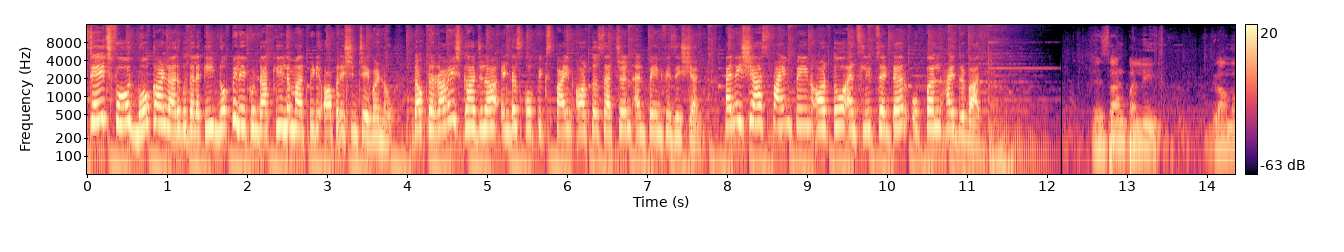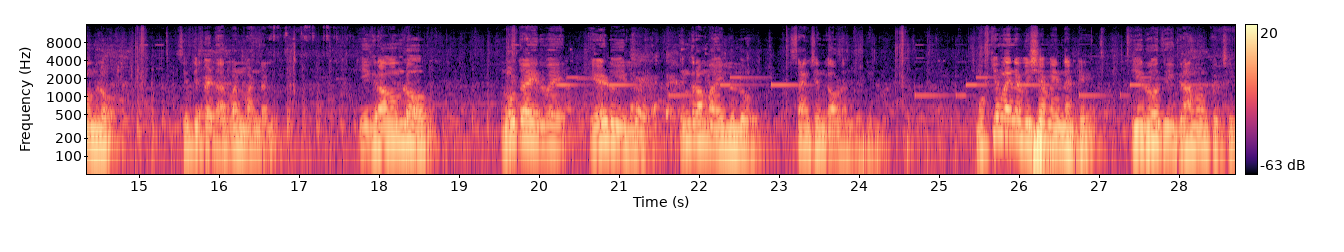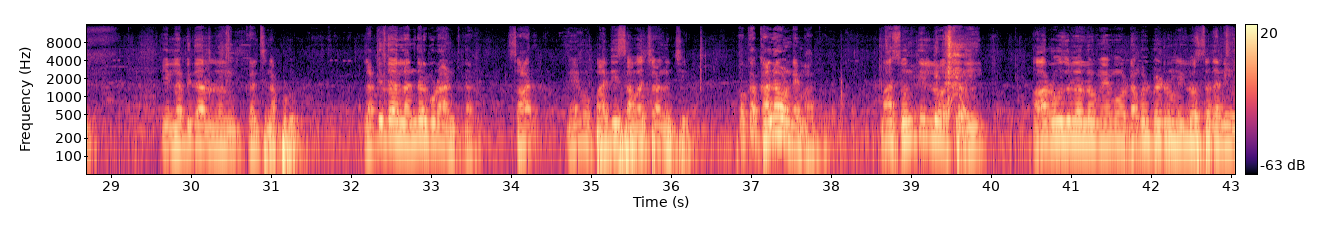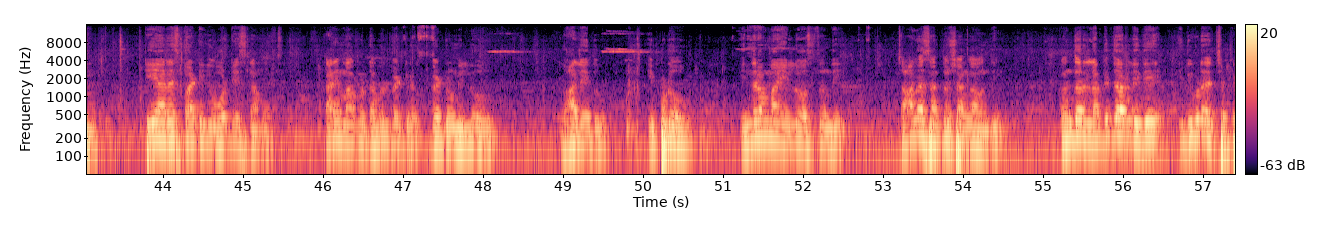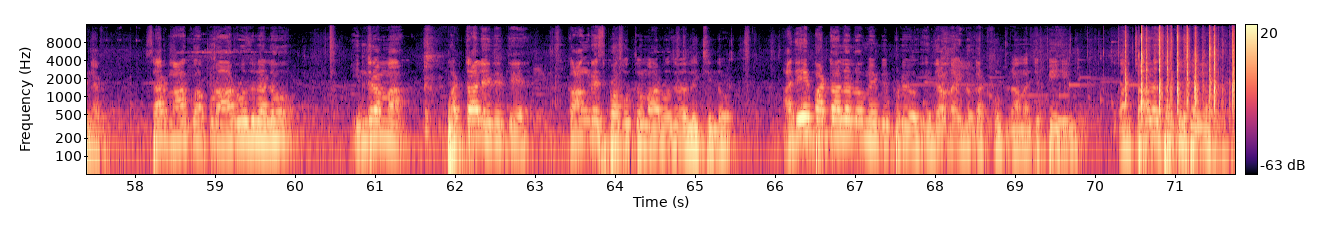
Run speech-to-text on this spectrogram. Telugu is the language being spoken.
స్టేజ్ ఫోర్ మోకాళ్ళ అరుగుదలకి నొప్పి లేకుండా కీళ్ళ మార్పిడి operation చేయబడను. Doctor Ramesh Gajula endoscopic spine ortho surgeon and pain physician. పెనిషియా spine pain ortho and sleep centre Uppal Hyderabad. Esanpalli గ్రామంలో సిద్దిపేట అర్బన్ మండల్. ఈ గ్రామంలో నూట ఇరవై ఏడు ఇల్లు ఇంద్రమ్మ ఇల్లులు శాంక్షన్ కావడం జరిగింది. ముఖ్యమైన విషయం ఏంటంటే ఈరోజు ఈ గ్రామంకి వచ్చి ఈ లబ్ధిదారులను కలిసినప్పుడు లబ్ధిదారులందరూ కూడా అంటున్నారు సార్ మేము పది సంవత్సరాల నుంచి ఒక కళ ఉండే మాకు. మా సొంత ఇల్లు వస్తుంది. ఆ రోజులలో మేము డబుల్ బెడ్రూమ్ ఇల్లు వస్తుందని టీఆర్ఎస్ పార్టీకి ఓటేసినాము కానీ మాకు డబుల్ బెడ్రూమ్ బెడ్రూమ్ ఇల్లు రాలేదు. ఇప్పుడు ఇందిరమ్మ ఇల్లు వస్తుంది. చాలా సంతోషంగా ఉంది. కొందరు లబ్ధిదారులు ఇది ఇది కూడా చెప్పినారు. సార్ మాకు అప్పుడు ఆ రోజులలో ఇందిరమ్మ పట్టాలు ఏదైతే కాంగ్రెస్ ప్రభుత్వం ఆ రోజులలో ఇచ్చిందో అదే పట్టాలలో మేము ఇప్పుడు ఇందిరమ్మ ఇల్లు కట్టుకుంటున్నామని చెప్పి వారు చాలా సంతోషంగా ఉన్నారు.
